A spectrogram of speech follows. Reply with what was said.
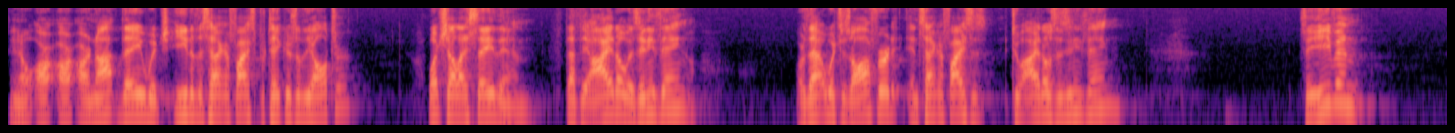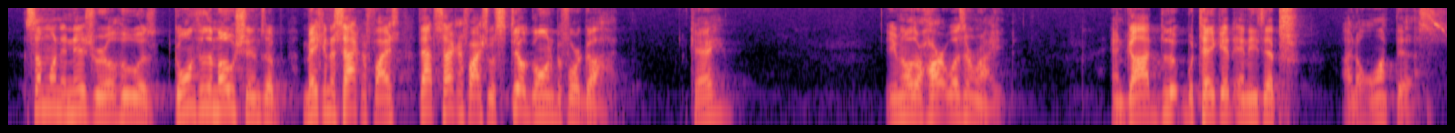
You know, are, are, are not they which eat of the sacrifice partakers of the altar? What shall I say then? That the idol is anything? Or that which is offered in sacrifices to idols is anything? See, even someone in Israel who was going through the motions of making a sacrifice, that sacrifice was still going before God. Okay? Even though their heart wasn't right. And God would take it and he said, I don't want this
